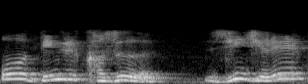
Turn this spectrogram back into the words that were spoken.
O demir kazı zinciri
